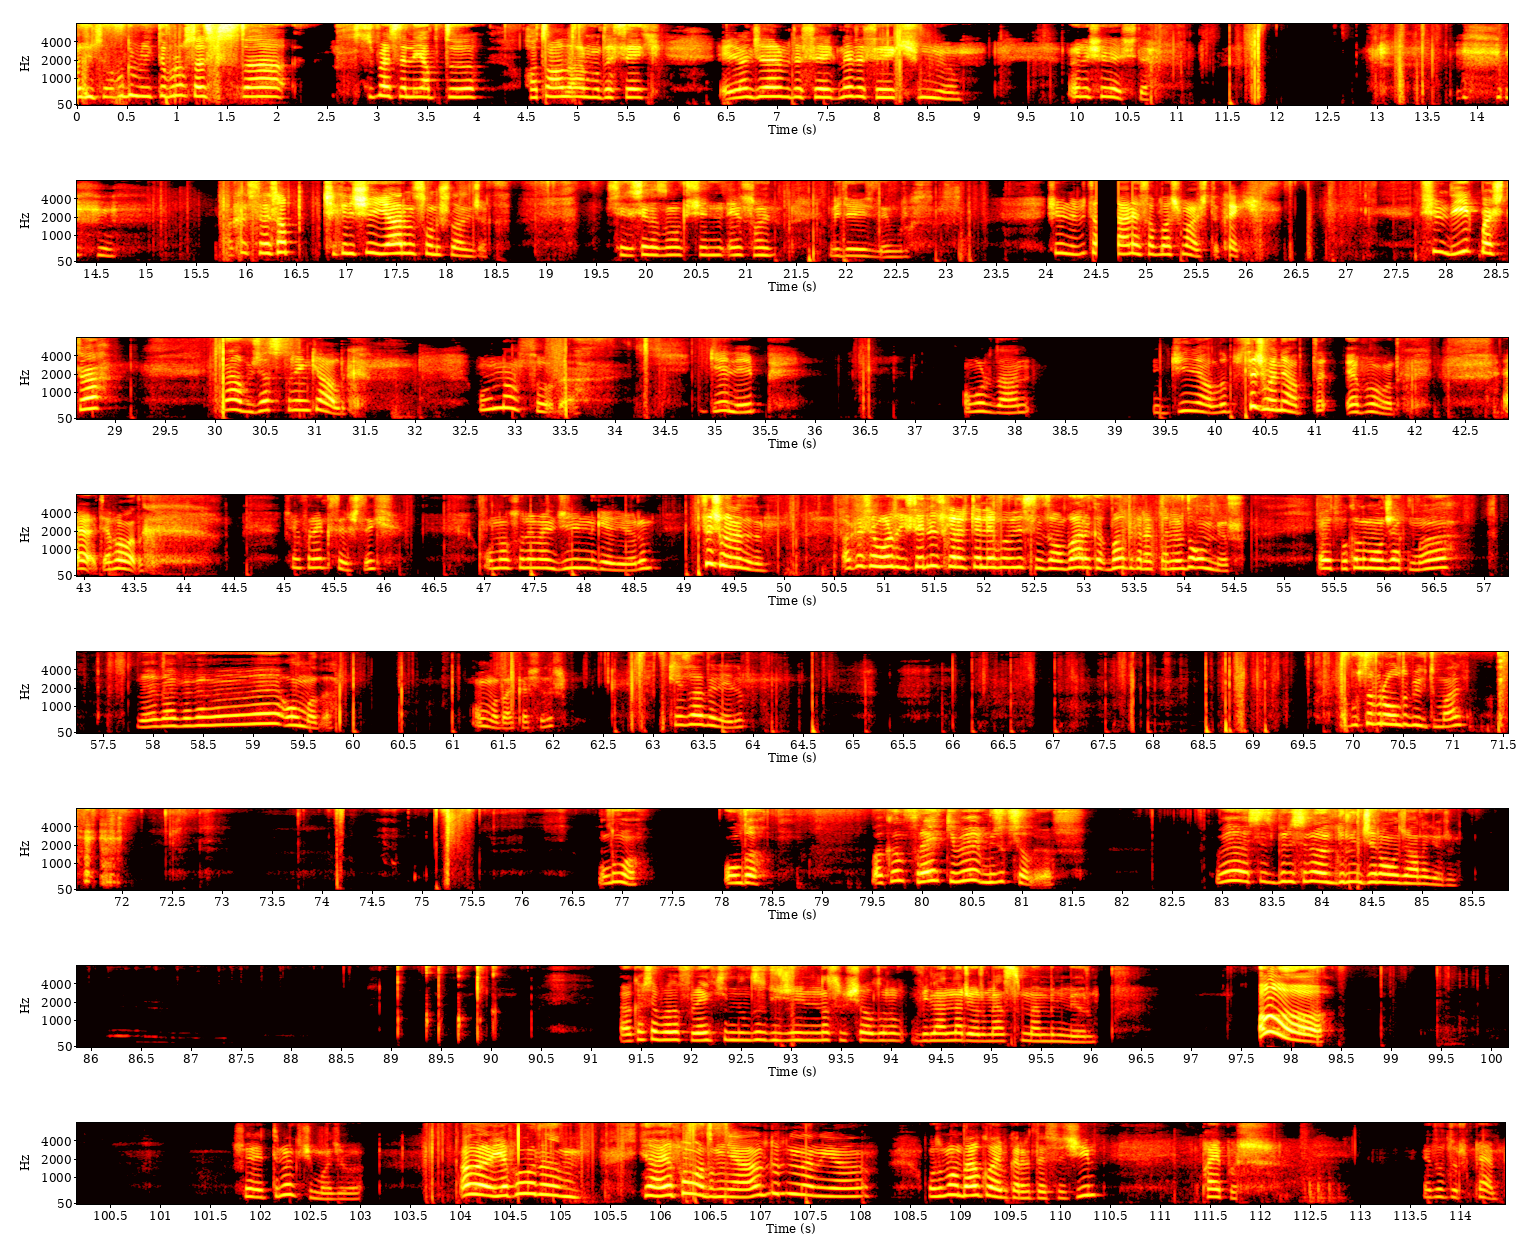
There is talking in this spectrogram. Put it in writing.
arkadaşlar. Bugün birlikte Brawl Stars'ta Supercell'in yaptığı hatalar mı desek, eğlenceler mi desek, ne desek bilmiyorum. Öyle şeyler işte. Arkadaşlar hesap çekilişi yarın sonuçlanacak. Çekilişe kazanmak için en son videoyu izleyin Brawl. Şimdi bir tane hesaplaşma açtık. Peki. Şimdi ilk başta ne yapacağız? Frank'i aldık. Ondan sonra gelip oradan Cini alıp seç oyunu yaptı. Yapamadık. Evet yapamadık. Şimdi Frank seçtik. Ondan sonra hemen Cini'ni geliyorum. Seç oyna dedim. Arkadaşlar bu arada istediğiniz karakterle yapabilirsiniz ama bazı, bazı karakterlerde olmuyor. Evet bakalım olacak mı? Ve ve ve, ve, ve olmadı. Olmadı arkadaşlar. Bir kez daha deneyelim. Ya bu sefer oldu büyük ihtimal. oldu mu? Oldu. Bakın Frank gibi müzik çalıyor. Ve siz birisini öldürünce ne olacağını görün. Arkadaşlar burada Frank'in yıldız gücünün nasıl bir şey olduğunu bilenler yorum yazsın ben bilmiyorum. Oo! Şöyle ettirmek için mi acaba? Ama yapamadım. Ya yapamadım ya. Öldürdüler ya. O zaman daha kolay bir karakter seçeyim. Piper. Ya da dur Pam.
